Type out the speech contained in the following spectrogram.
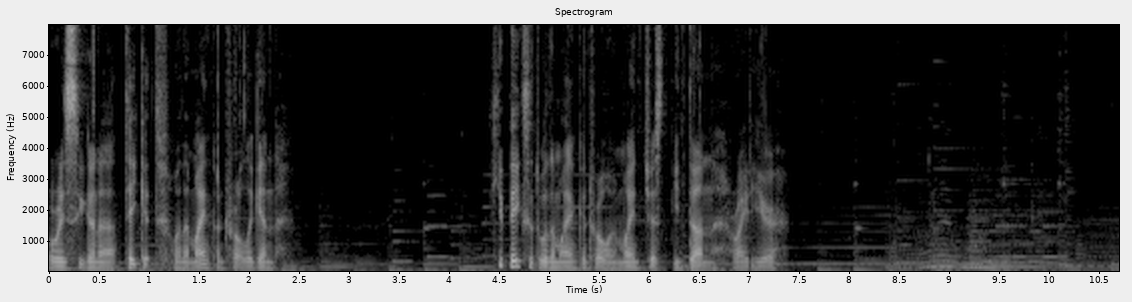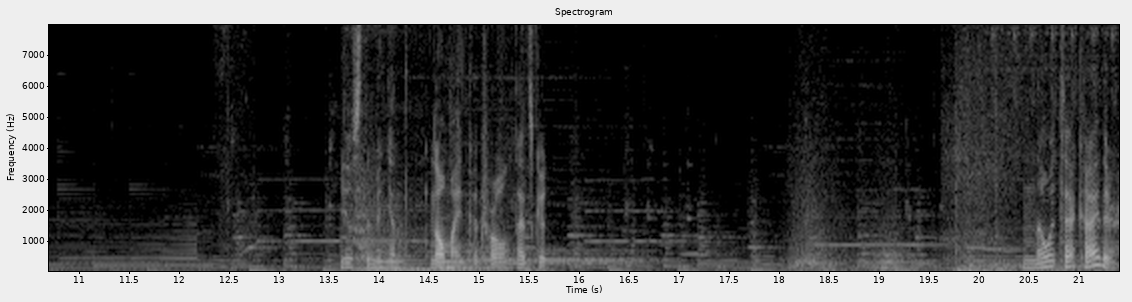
Or is he gonna take it with a mind control again? If he takes it with a mind control, it might just be done right here. Here's the minion. No mind control, that's good. No attack either,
